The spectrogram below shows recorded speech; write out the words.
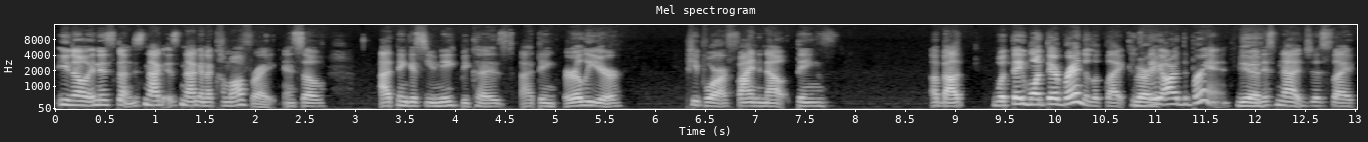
you know, and it's gonna it's not it's not gonna come off right, and so I think it's unique because I think earlier people are finding out things about what they want their brand to look like because they are the brand. Yeah. And it's not just like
